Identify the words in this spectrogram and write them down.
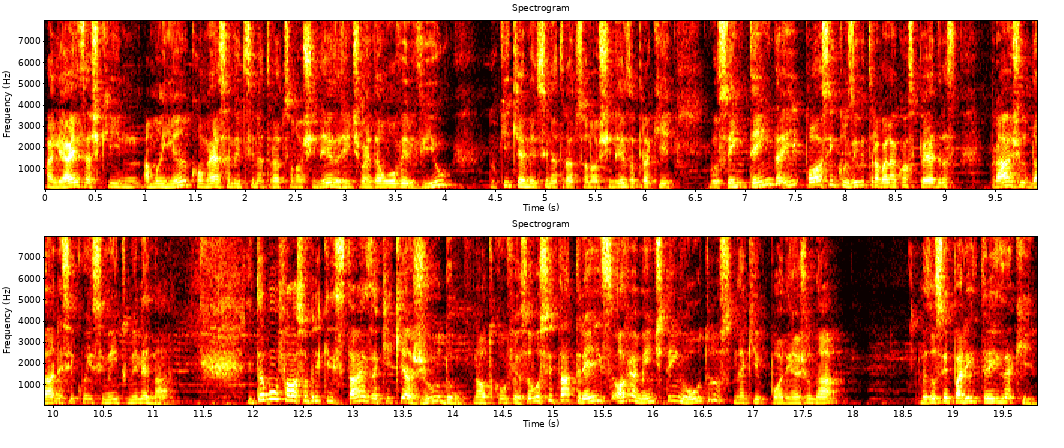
Aliás, acho que amanhã começa a medicina tradicional chinesa, a gente vai dar um overview do que é a medicina tradicional chinesa para que você entenda e possa inclusive trabalhar com as pedras para ajudar nesse conhecimento milenar. Então vamos falar sobre cristais aqui que ajudam na autoconfiança. Eu vou citar três, obviamente tem outros né, que podem ajudar, mas eu separei três aqui.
